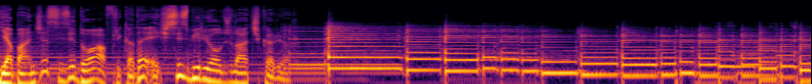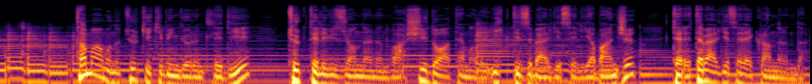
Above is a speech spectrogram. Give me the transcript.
Yabancı sizi Doğu Afrika'da eşsiz bir yolculuğa çıkarıyor. Tamamını Türk ekibin görüntülediği, Türk televizyonlarının vahşi doğa temalı ilk dizi belgeseli Yabancı, TRT belgesel ekranlarında.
